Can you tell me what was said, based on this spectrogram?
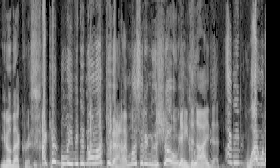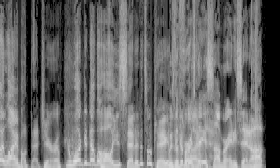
You know that, Chris. I can't believe he didn't own up to that. I'm listening to the show. Yeah, he denied that. I mean, why would I lie about that, Jarrah? You're walking down the hall. You said it. It's okay. It was It's the good first line. day of summer, and he said, "Up,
